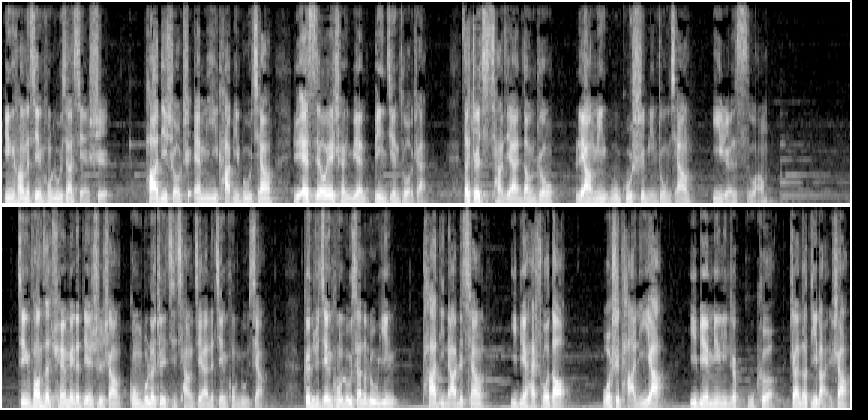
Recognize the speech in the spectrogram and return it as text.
银行的监控录像显示，帕蒂手持 M1 卡宾步枪与 S.O.A 成员并肩作战。在这起抢劫案当中，两名无辜市民中枪，一人死亡。警方在全美的电视上公布了这起抢劫案的监控录像。根据监控录像的录音，帕蒂拿着枪，一边还说道：“我是塔尼亚”，一边命令着顾客站到地板上。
